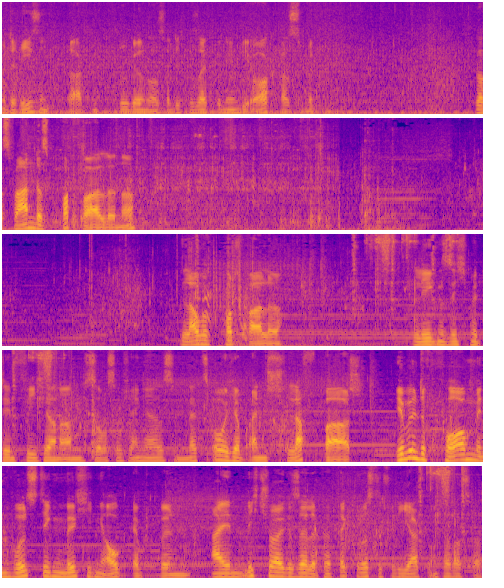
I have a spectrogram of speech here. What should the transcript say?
mit Riesenkraken prügeln. Sonst hätte ich gesagt, wir nehmen die Orcas mit. Das waren das Pottwale, ne? Glaube, Pottwale legen sich mit den Viechern an. So, was habe ich eigentlich alles im Netz? Oh, ich habe einen Schlaffbarsch. Wirbelnde Formen in wulstigen, milchigen Augäpfeln. Ein lichtscheuer Geselle. Perfekt gerüstet für die Jagd unter Wasser.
